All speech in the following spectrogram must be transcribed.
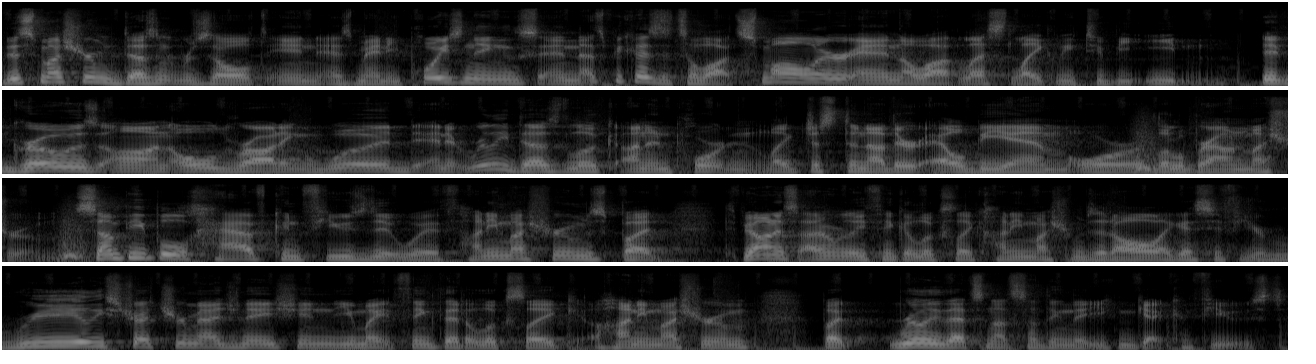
This mushroom doesn't result in as many poisonings, and that's because it's a lot smaller and a lot less likely to be eaten. It grows on old rotting wood, and it really does look unimportant, like just another LBM or little brown mushroom. Some people have confused it with honey mushrooms, but to be honest, I don't really think it looks like honey mushrooms at all. I guess if you really stretch your imagination, you might think that it looks like a honey mushroom, but really that's not something that you can get confused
